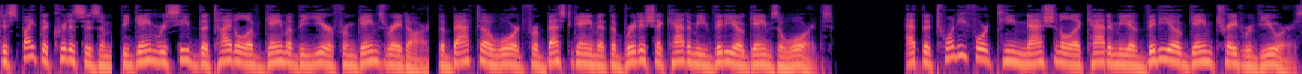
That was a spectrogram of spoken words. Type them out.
Despite the criticism, the game received the title of Game of the Year from GamesRadar, the BAFTA award for Best Game at the British Academy Video Games Awards. At the 2014 National Academy of Video Game Trade Reviewers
